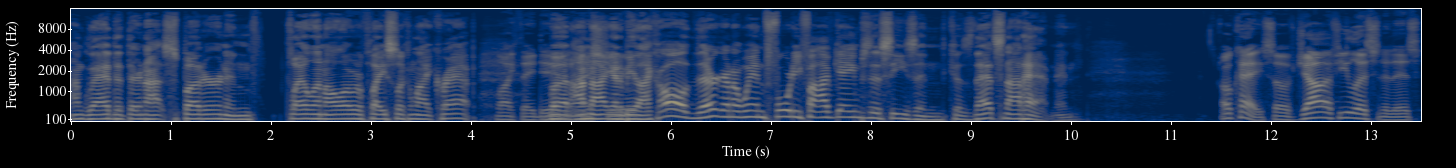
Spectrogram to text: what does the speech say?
I'm glad that they're not sputtering and flailing all over the place looking like crap. Like they did. but I'm not going to be like, oh, they're going to win 45 games this season because that's not happening. Okay, so if Ja, if you listen to this,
